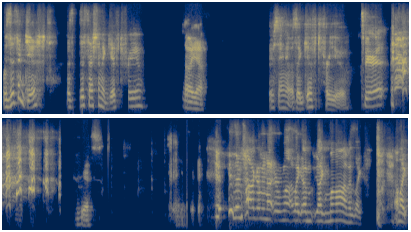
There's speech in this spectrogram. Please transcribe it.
was this a gift? Was this session a gift for you? Oh yeah. They're saying it was a gift for you. Spirit. Yes. Because I'm talking about your mom, like I'm like mom is like, I'm like,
